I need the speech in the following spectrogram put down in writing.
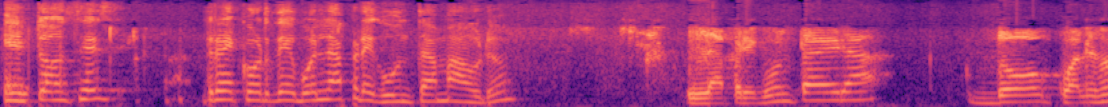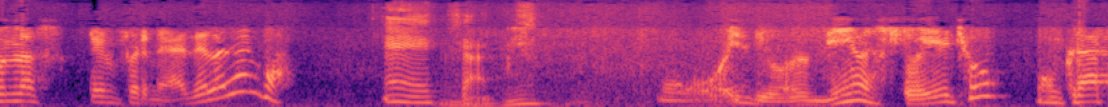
Entonces, recordemos la pregunta, Mauro. La pregunta era, do, ¿cuáles son las enfermedades de la lengua? Exacto. Uy, Dios mío, estoy hecho un crack.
